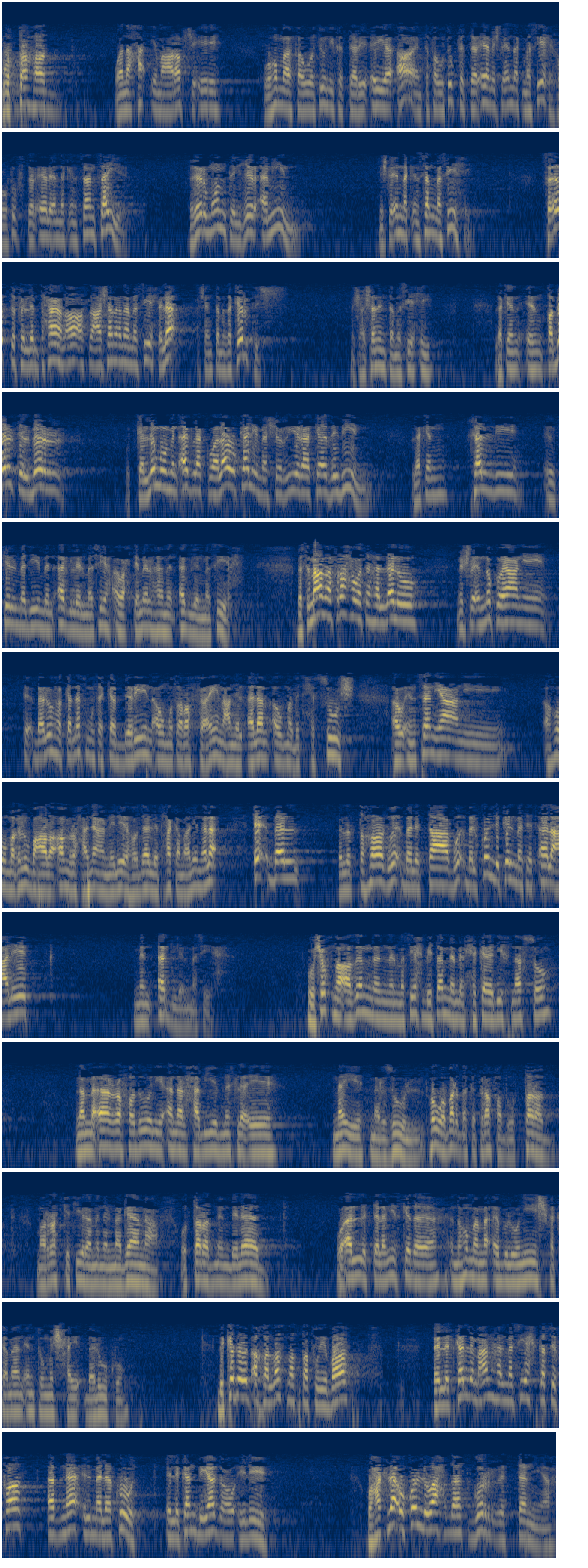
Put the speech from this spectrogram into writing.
مضطهد وأنا حقي ما أعرفش إيه وهم فوتوني في الترقية. آه انت فوتوك في الترقية مش لأنك مسيحي فوتوك في الترقية لأنك إنسان سيء غير منتج غير أمين مش لأنك إنسان مسيحي. سقطت في الامتحان آه أصل عشان أنا مسيحي. لا عشان أنت ما ذاكرتش مش عشان أنت مسيحي. لكن إن قبلت البر وتكلموا من أجلك ولو كلمة شريرة كاذبين لكن خلي الكلمة دي من أجل المسيح أو احتملها من أجل المسيح. بس معنى افرحوا وتهللوا مش لأنكم يعني تقبلوها كناس متكبرين أو مترفعين عن الألم أو ما بتحسوش أو إنسان يعني أهو مغلوب على امره هنعمل إيه هو ده اللي اتحكم علينا. لا اقبل الاضطهاد واقبل التعب واقبل كل كلمة تتقال عليك من أجل المسيح. وشفنا أظن إن المسيح بيتمم الحكاية دي في نفسه. لما قال رفضوني أنا الحبيب مثل إيه؟ ميت مرزول. هو برضك اترفض واطرد مرات كتيرة من المجامع واطرد من بلاد. وقال للتلاميذ كده إن هم ما قبلونيش فكمان أنتم مش هيقبلوكم بكده يبقى خلصنا التطويبات اللي اتكلم عنها المسيح كصفات أبناء الملكوت اللي كان بيدعو إليه. وهتلاقوا كل واحدة تجر التانية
